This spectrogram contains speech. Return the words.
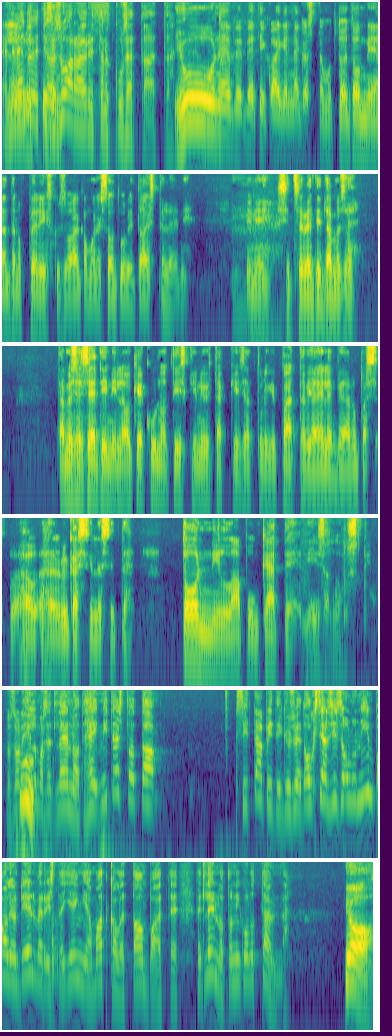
Eli lentoyhtiö on suoraan yrittänyt kusettaa, että... Juu, ne veti kaiken näköistä, mutta toi Tommi ei antanut periksi, kun se on aika monen soturi taistelee, niin, niin, niin sitten se veti tämmöisen tämmöisen setin niille oikein kunnon tiskin yhtäkkiä, sieltä tulikin päättäviä elempiä ja rupas, rykäs sille sitten tonnin lapun käteen niin sanotusti. No se oli ilmaiset lennot. Hei, mites tota, sitä piti kysyä, että onko siellä siis ollut niin paljon Denveristä jengiä matkalle Tampaa, että, että lennot on niin ollut täynnä? Joo,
